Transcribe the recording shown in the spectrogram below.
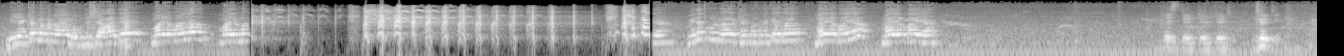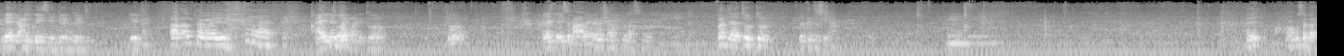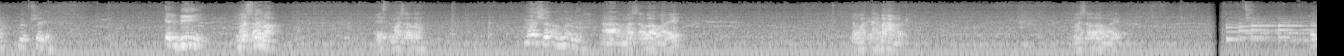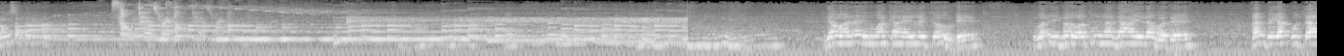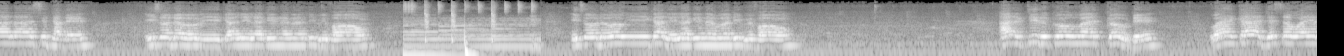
miyan ka marmaa muqdisho cade maya maya maya maya minad kara maya maya maya maya Yes, jooj, jooj, jooj. Jooji. Meesha waxaan ku heysay jooj, jooji. Jooji. alabta way Ay, tuuro marka tuuro. Tuuro. Heesta isoo bacaleeya. meesha wax kulaasay Farta tuur, tuur. Dadka tusi. Mm. hay LB Masya Allah. Este Masya Allah. Masya Allah ah, Masya Allah waaye eh. dan waa ka dhex baxaa marka Masya Allah waaye eh. Sound has rhythm. gawala il waka il kode wali bawa kula dai la wode. Kalbi aku tala sitade iso dobi kali lagi nama tibi bom iso dobi kali lagi nama tibi Anak tidur kuat kode Wahai kajah sawai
